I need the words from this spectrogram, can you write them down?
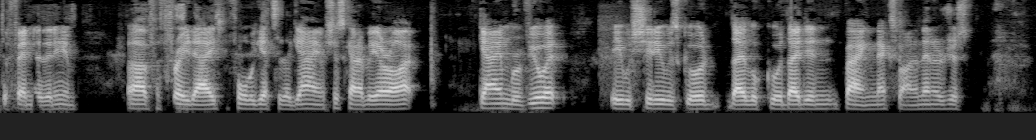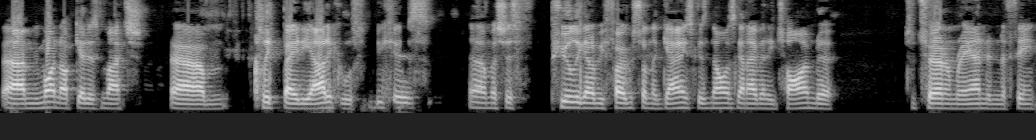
defender than him uh, for three days before we get to the game. It's just going to be all right. Game, review it. He was shit. He was good. They look good. They didn't. Bang, next one, and then it'll just um, you might not get as much um, clickbaity articles because um, it's just purely going to be focused on the games because no one's going to have any time to to turn them around and to think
